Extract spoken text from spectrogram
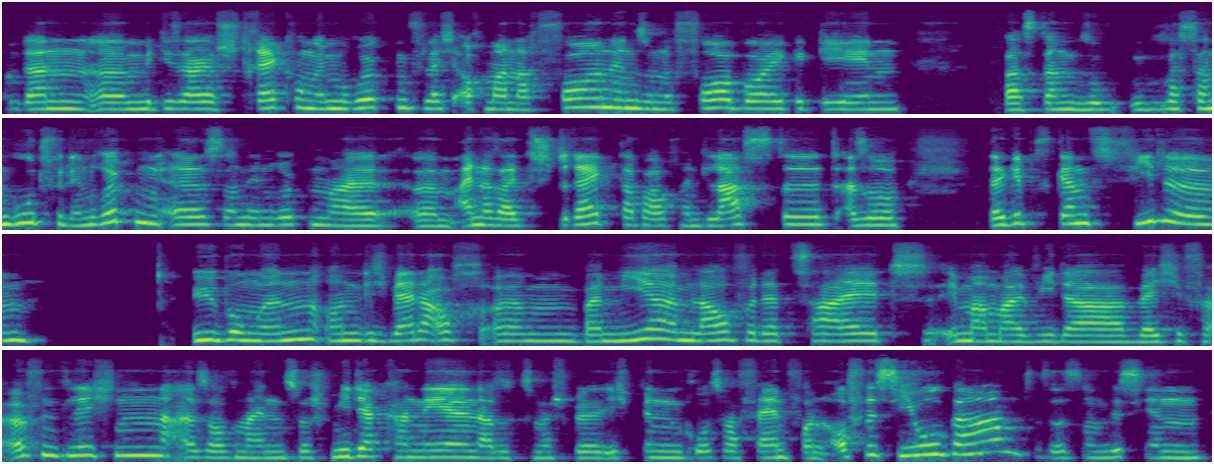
und dann äh, mit dieser Streckung im Rücken vielleicht auch mal nach vorne in so eine Vorbeuge gehen, was dann so, was dann gut für den Rücken ist und den Rücken mal ähm, einerseits streckt, aber auch entlastet. Also da gibt es ganz viele Übungen und ich werde auch ähm, bei mir im Laufe der Zeit immer mal wieder welche veröffentlichen, also auf meinen Social Media Kanälen. Also zum Beispiel, ich bin ein großer Fan von Office Yoga. Das ist so ein bisschen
